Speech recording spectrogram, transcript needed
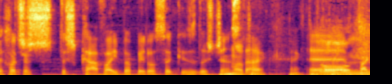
y, chociaż też kawa i papierosek jest dość częsta. No tak, tak. tak. O, tak.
